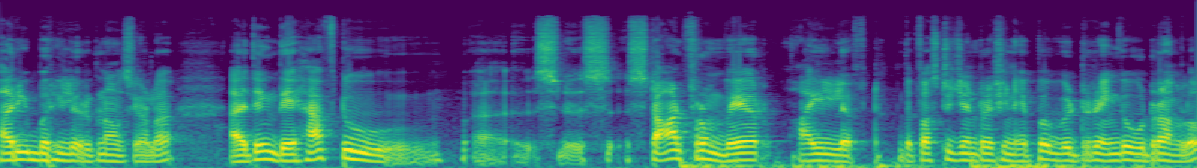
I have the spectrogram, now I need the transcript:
ஹரி பரியில் இருக்குன்னு அவசியம் இல்லை. I think they have to start from where I left இந்த ஃபஸ்ட்டு ஜென்ரேஷன் எப்போ விட்டுற எங்கே விட்றாங்களோ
